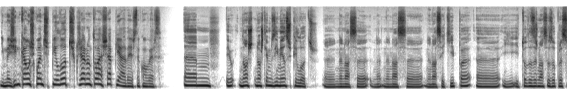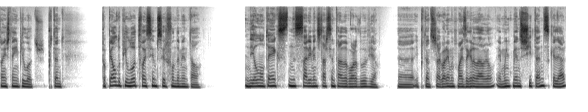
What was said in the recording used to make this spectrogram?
Imagino que há uns quantos pilotos que já não estão a achar piada esta conversa. Um, eu, nós, nós temos imensos pilotos uh, na, nossa, na, na, nossa, na nossa equipa uh, e, e, todas as nossas operações têm pilotos. Portanto, o papel do piloto vai sempre ser fundamental. Ele não tem é que necessariamente estar sentado a bordo do avião. Uh, e portanto, já agora é muito mais agradável. É muito menos excitante, se calhar,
